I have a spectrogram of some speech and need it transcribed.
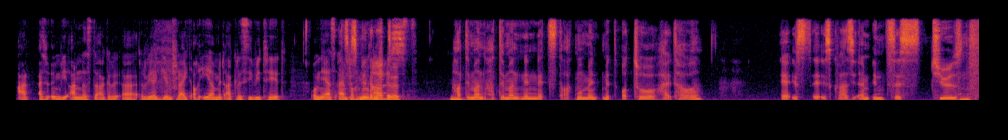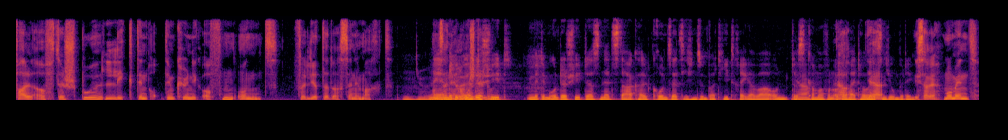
also irgendwie anders da äh, reagieren. Vielleicht auch eher mit Aggressivität. Und er ist einfach nur bestürzt. Hm. Hatte man, hatte man einen Ned Stark-Moment mit Otto Hightower? Er ist, er ist quasi einem inzestiösen Fall auf der Spur, legt den, dem König offen und verliert dadurch seine Macht. Mhm. Naja, mit dem, Unterschied, mit dem Unterschied, dass Ned Stark halt grundsätzlich ein Sympathieträger war und das ja. kann man von Otto ja, Hightower ja, jetzt nicht unbedingt. Ich sage, Moment,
